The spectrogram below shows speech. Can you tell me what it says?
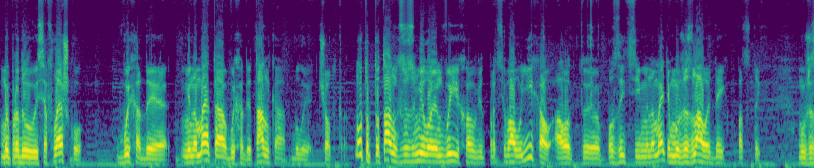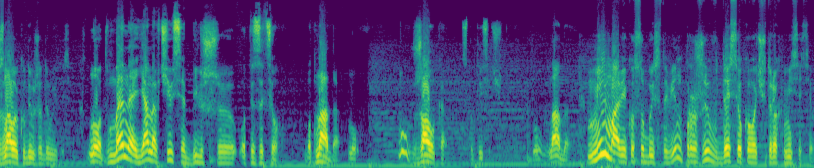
Ми продивилися флешку. Виходи міномета, виходи танка були чітко. Ну тобто танк, зрозуміло, він виїхав, відпрацював, уїхав, а от е, позиції мінометів ми вже знали, де їх пасти. Ми вже знали, куди вже дивитися. Ну от в мене я навчився більш е, от із-за цього. От надо. Ну, ну жалко 100 тисяч. Ну, надо. Мій Мавік особисто він прожив десь около 4 місяців.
